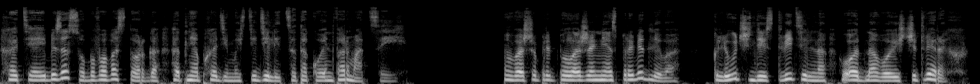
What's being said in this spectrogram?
хотя и без особого восторга от необходимости делиться такой информацией. «Ваше предположение справедливо. Ключ действительно у одного из четверых».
